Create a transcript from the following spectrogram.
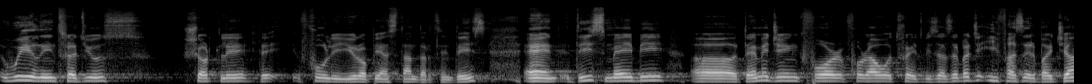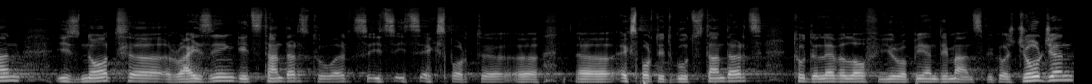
will introduce shortly the fully European standards in this. And this may be uh, damaging for, for our trade with Azerbaijan if Azerbaijan is not uh, rising its standards towards its, its export, uh, uh, uh exported goods standards to the level of European demands. Because Georgian,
